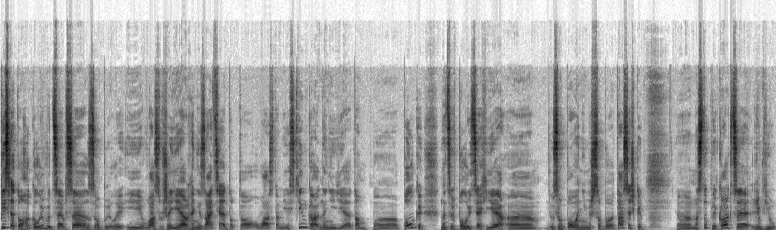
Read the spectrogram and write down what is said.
Після того, коли ви це все зробили, і у вас вже є організація, тобто у вас там є стінка, на ній є там е, полки, на цих полицях є е, згруповані між собою тасочки. Е, наступний крок це рев'ю.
